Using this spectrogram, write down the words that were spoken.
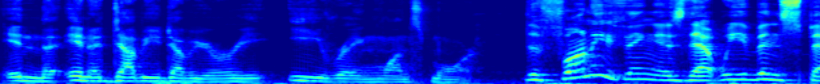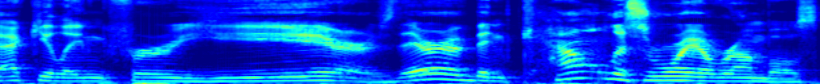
in the in a WWE ring once more? The funny thing is that we've been speculating for years. There have been countless Royal Rumbles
